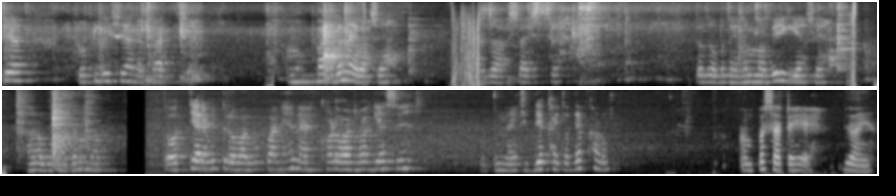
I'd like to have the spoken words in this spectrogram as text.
છે. રોટલી છે અને ભાત છે. ભાત બનાવ્યા છે. બધા સાઈઝ છે. તો જો બધા જમવા બેસી ગયા છે. હાલો બધા જમવા. તો અત્યારે મિત્રો મારા પપ્પાને હે ને ખડ વાઢવા ગયા છે. તમને અહીંથી દેખાય તો દેખાડું. આમ પસાટે હે. જો અહીંયા.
